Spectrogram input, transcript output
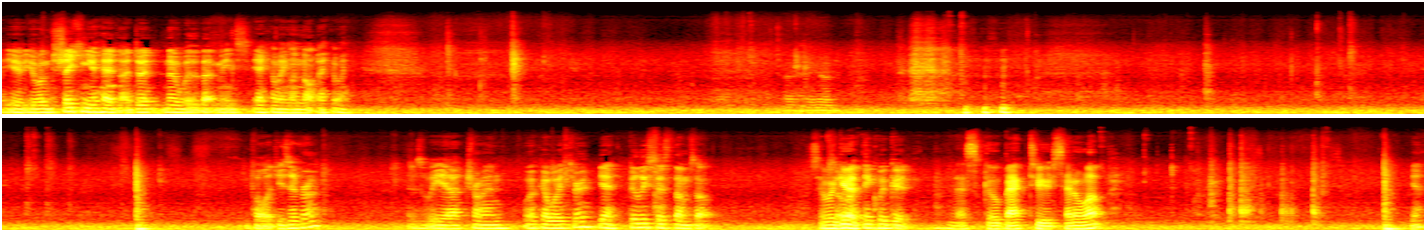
you- you're shaking your head. I don't know whether that means echoing or not echoing. Hang on. Apologies, everyone, as we uh, try and work our way through. Yeah, Billy says thumbs up. So we're so good. I think we're good. Let's go back to settle up. Yeah.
